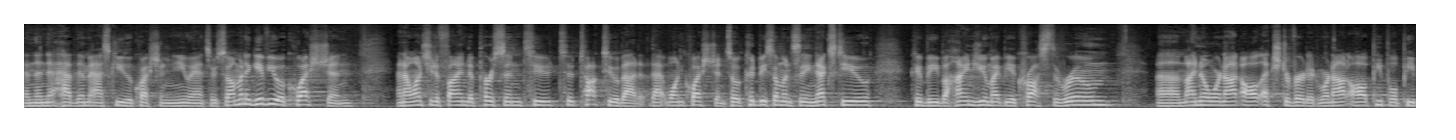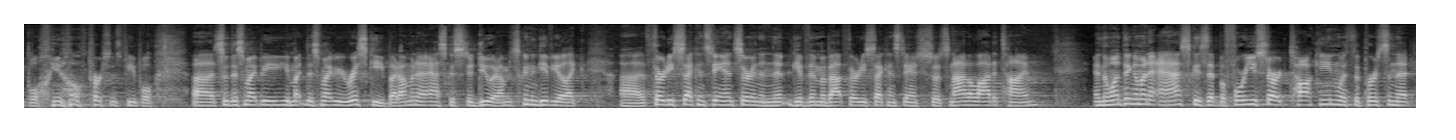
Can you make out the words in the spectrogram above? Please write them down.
and then have them ask you the question and you answer. So I'm going to give you a question, and I want you to find a person to to talk to about it. That one question. So it could be someone sitting next to you, could be behind you, might be across the room. Um, I know we're not all extroverted. We're not all people people, you know, persons people. Uh, so this might be might, this might be risky, but I'm going to ask us to do it. I'm just going to give you like uh, 30 seconds to answer, and then give them about 30 seconds to answer. So it's not a lot of time. And the one thing I'm going to ask is that before you start talking with the person that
